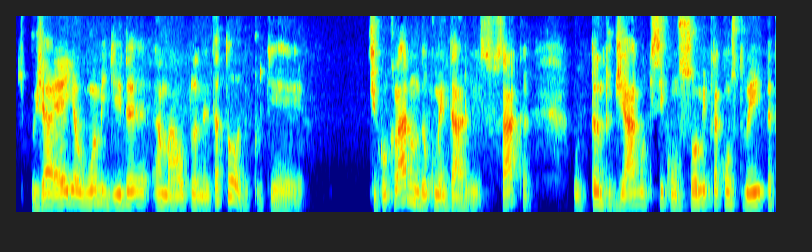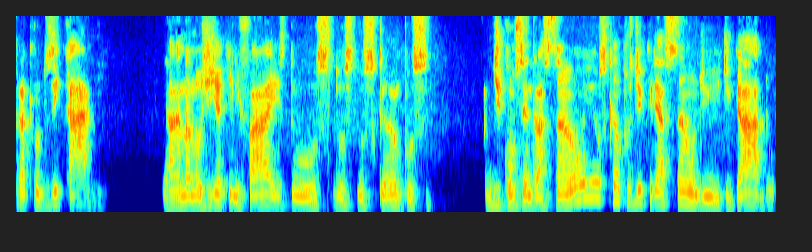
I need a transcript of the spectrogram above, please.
tipo, já é em alguma medida amar o planeta todo, porque ficou claro no documentário isso, saca? O tanto de água que se consome para construir, para produzir carne. A analogia que ele faz dos, dos, dos campos de concentração e os campos de criação de, de gado.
